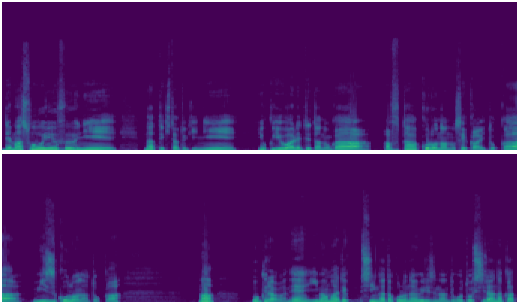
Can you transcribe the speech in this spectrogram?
で、まあそういう風になってきた時に、よく言われてたのが、アフターコロナの世界とか、ウィズコロナとか、まあ、僕らがね、今まで新型コロナウイルスなんてことを知らなかっ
